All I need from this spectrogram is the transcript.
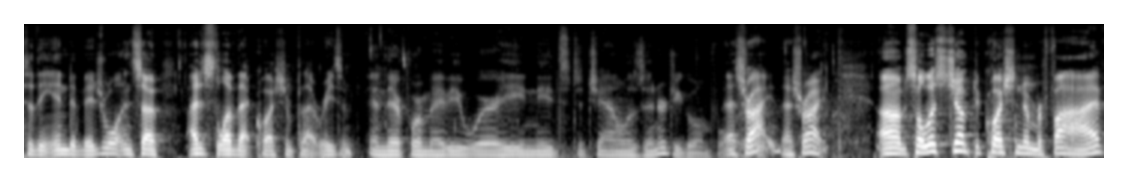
to the individual, and so I just love that question for that reason. And therefore, maybe where he needs to channel his energy going forward. That's right. That's right. Um, so let's jump to question number five.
